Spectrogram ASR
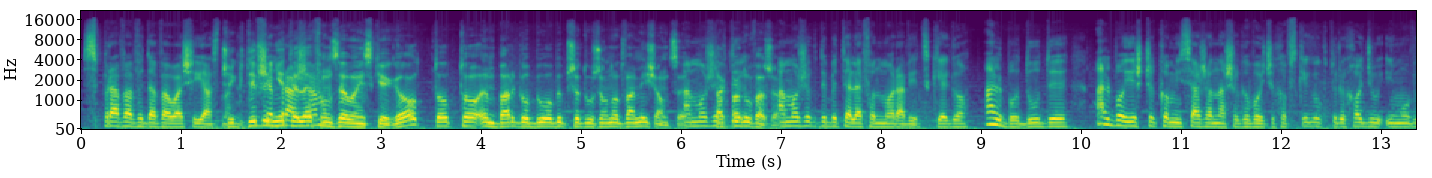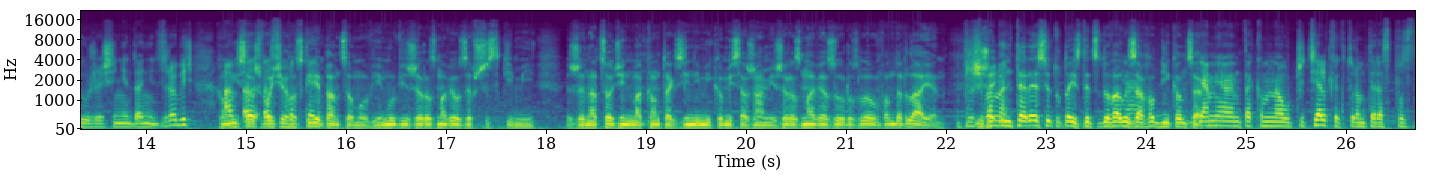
sprawa wydawała się jasna. Czyli gdyby nie telefon Zełęskiego, to to embargo byłoby przedłużone o dwa miesiące. A może tak gdy, pan uważa? A może gdyby telefon Morawieckiego, albo Dudy, albo jeszcze komisarza naszego Wojciechowskiego, który chodził i mówił, że się nie da nic zrobić. a- Komisarz a- a Wojciechowski, wie spotkań- pan co mówi? Mówi, że rozmawiał ze wszystkimi, że na co dzień ma kontakt z innymi komisarzami, że rozmawia z Ursulą von der Leyen. Proszę że pana, interesy tutaj zdecydowały ja- zachodni koncern. Ja miałem taką nauczycielkę, którą teraz pozdrawiam,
